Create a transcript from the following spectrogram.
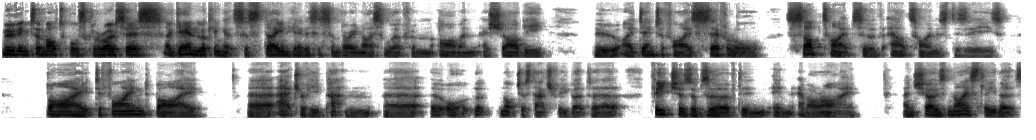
Moving to multiple sclerosis, again looking at sustain here, this is some very nice work from Arman Eshaghi, who identifies several subtypes of Alzheimer's disease by defined by uh, atrophy pattern, uh, or not just atrophy, but uh, features observed in, in MRI, and shows nicely that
